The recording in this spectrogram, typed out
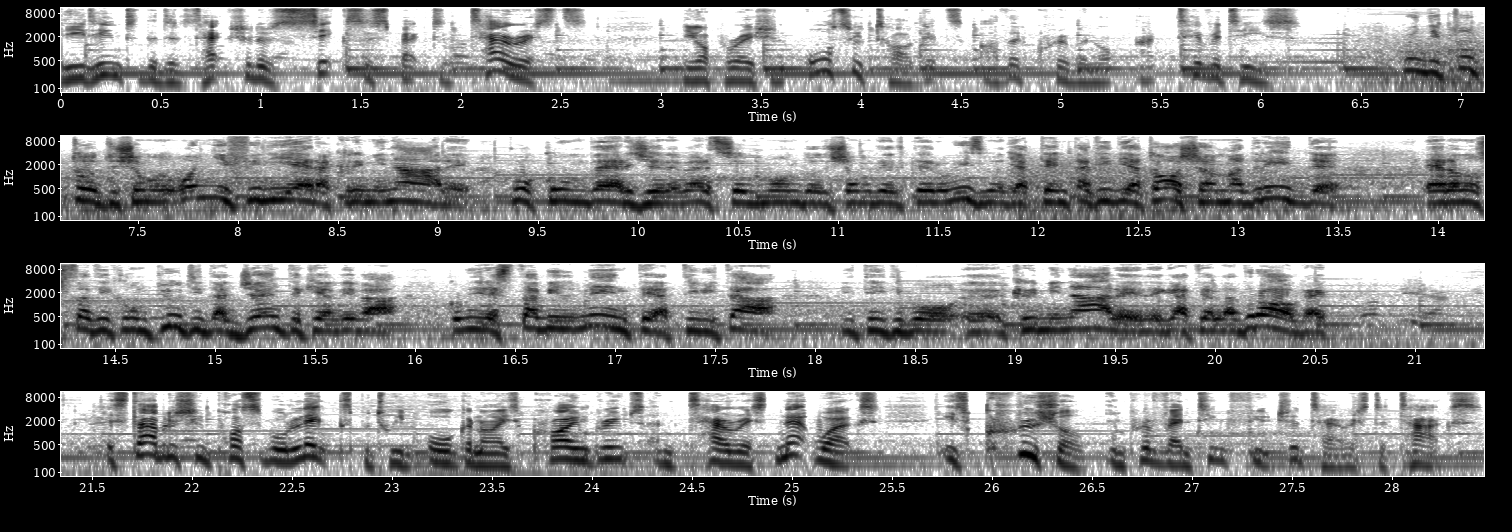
leading to the detection of six suspected terrorists. The operation also targets other criminal activities. Quindi tutto, diciamo, ogni filiera criminale può convergere verso il mondo diciamo, del terrorismo. Gli attentati di Atocha a Madrid erano stati compiuti da gente che aveva dire, stabilmente attività di tipo eh, criminale legate alla droga. Establishing possible links between organised crime groups and terrorist networks is crucial in preventing future terrorist attacks.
